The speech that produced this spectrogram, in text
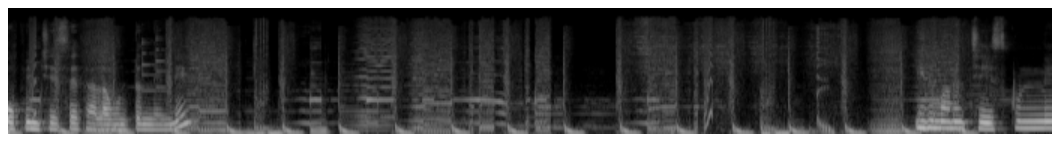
ఓపెన్ చేసాక అలా ఉంటుందండి. ఇది మనం చేసుకునే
